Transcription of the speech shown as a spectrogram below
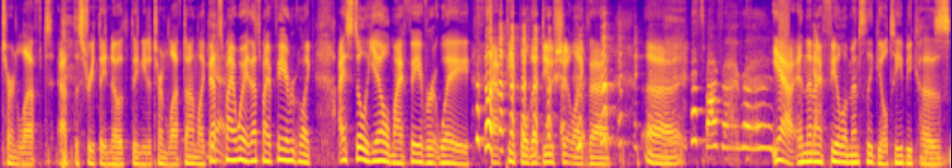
turn left at the street they know that they need to turn left on. Like that's Yeah. my way. That's my favorite. Like I still yell my favorite way at people that do shit like that. Uh, That's my favorite. yeah, and then I feel immensely guilty because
